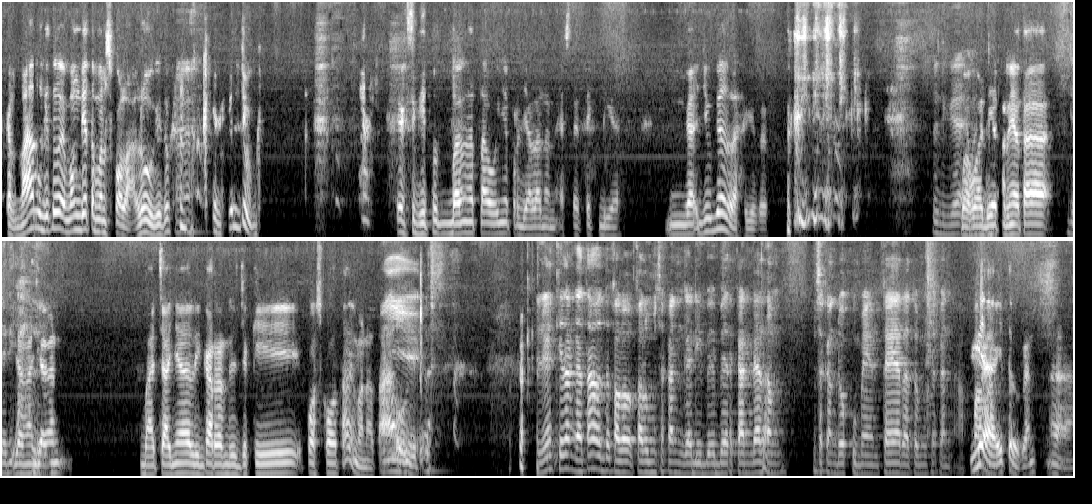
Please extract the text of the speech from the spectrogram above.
kenal gitu. Emang dia teman sekolah lu gitu kan? Kagak juga. Yang segitu banget taunya perjalanan estetik dia, enggak juga lah gitu. juga Bahwa dia ternyata jadi jangan-jangan bacanya lingkaran rezeki pos kota, mana tahu Iya. gitu. Jadi kan kita nggak tahu tuh kalau kalau misalkan nggak dibeberkan dalam misalkan dokumenter atau misalkan apa. Iya itu kan. Nah,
